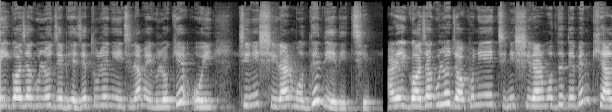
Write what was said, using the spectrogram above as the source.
এই গজাগুলো যে ভেজে তুলে নিয়েছিলাম, এগুলোকে ওই চিনির শিরার মধ্যে দিয়ে দিচ্ছি। আর এই গজাগুলো যখনই এই চিনির শিরার মধ্যে দেবেন, খেয়াল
